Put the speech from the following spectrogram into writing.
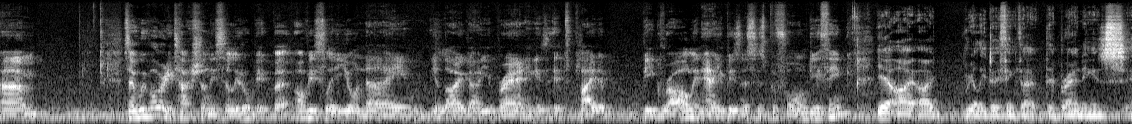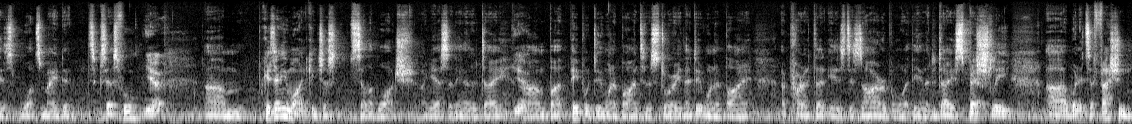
Um, so we've already touched on this a little bit, but obviously your name, your logo, your branding is it's played a big role in how your business has performed. Do you think? yeah, I, I really do think that the branding is is what's made it successful. Yep. um, because anyone can just sell a watch, I guess, at the end of the day. Yeah. Um, but people do want to buy into the story. They do want to buy a product that is desirable at the end of the day, especially uh, when it's a fashion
